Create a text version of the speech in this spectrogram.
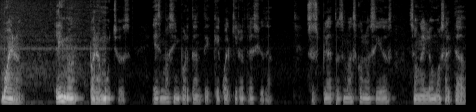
Bueno, Lima para muchos es más importante que cualquier otra ciudad. Sus platos más conocidos son el lomo saltado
